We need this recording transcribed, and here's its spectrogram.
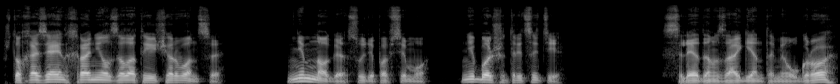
что хозяин хранил золотые червонцы. Немного, судя по всему, не больше 30. Следом за агентами УГРО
